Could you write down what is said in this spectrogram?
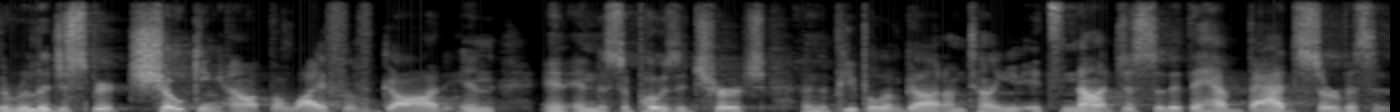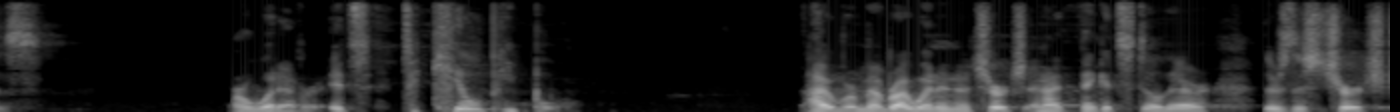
the religious spirit choking out the life of God in, in, in, the supposed church and the people of God, I'm telling you, it's not just so that they have bad services or whatever, it's to kill people. I remember I went in a church, and I think it's still there. There's this church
